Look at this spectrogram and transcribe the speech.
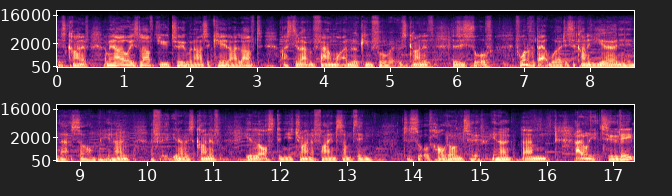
It's kind of. I mean, I always loved U2 when I was a kid. I loved. I still haven't found what I'm looking for. It was kind of. There's this sort of, for want of a better word, it's a kind of yearning in that song. You know, you know, it's kind of you're lost and you're trying to find something to sort of hold on to. You know. Um, I don't want to get too deep,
